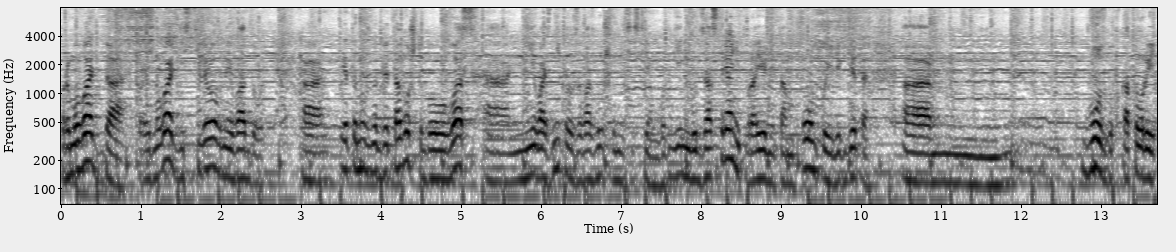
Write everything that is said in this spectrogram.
Промывать, да, промывать дистиллированной водой. А, это нужно для того, чтобы у вас а, не возникла завоздушивание системы. Вот где-нибудь застрянет в районе там помпы или где-то а, воздух, который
